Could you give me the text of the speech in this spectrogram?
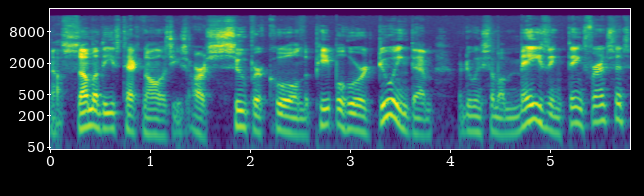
Now, some of these technologies are super cool, and the people who are doing them are doing some amazing things. For instance,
